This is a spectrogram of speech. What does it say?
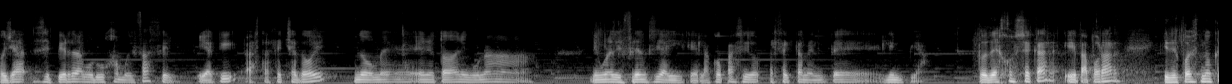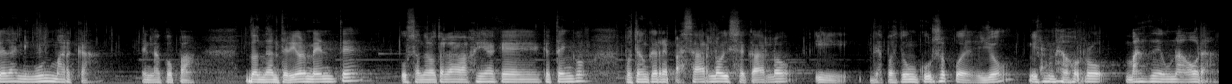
pues ya se pierde la burbuja muy fácil. Y aquí, hasta fecha de hoy, no me he notado ninguna, ninguna diferencia y que la copa ha sido perfectamente limpia. Lo dejo secar y evaporar y después no queda ningún marca en la copa, donde anteriormente, usando la otra lavajilla que, tengo, pues tengo que repasarlo y secarlo y después de un curso, pues yo mismo me ahorro más de una hora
